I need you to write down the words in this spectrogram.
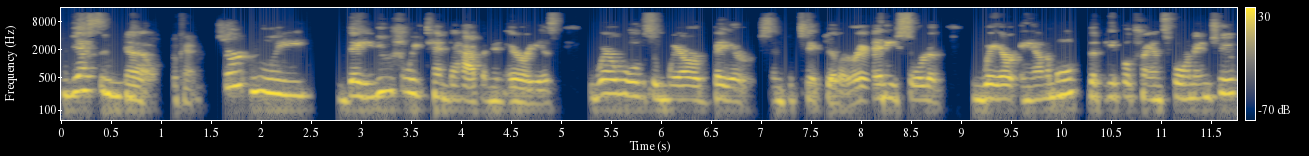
Yes and no. Okay. Certainly they usually tend to happen in areas werewolves and were bears in particular, or any sort of where animal that people transform into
